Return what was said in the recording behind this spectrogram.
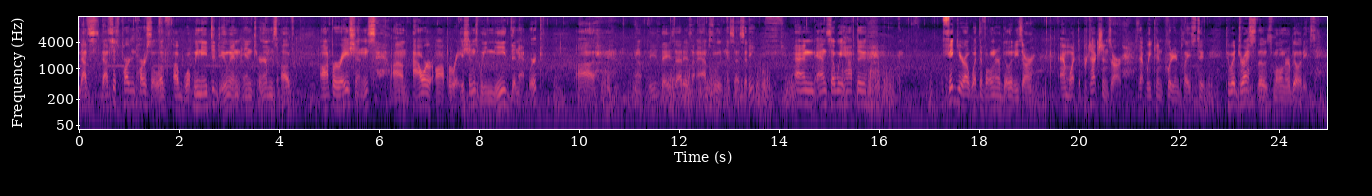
that's that's just part and parcel of, of what we need to do in, in terms of operations. Um, our operations we need the network. Uh, you know, these days that is an absolute necessity. And and so we have to figure out what the vulnerabilities are and what the protections are that we can put in place to to address those vulnerabilities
